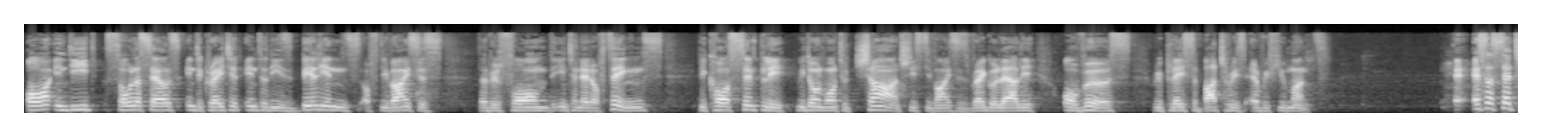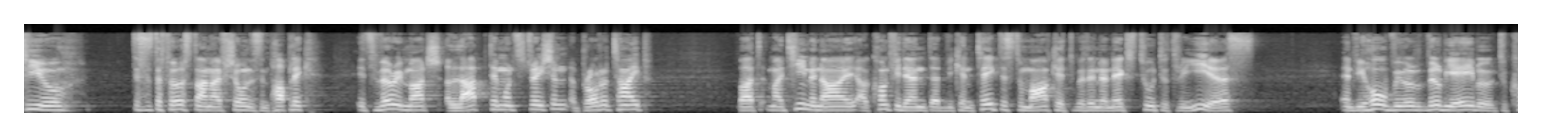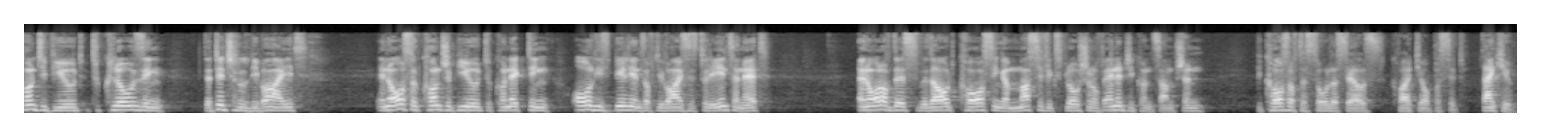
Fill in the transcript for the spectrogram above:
or indeed solar cells integrated into these billions of devices that will form the Internet of Things, because simply we don't want to charge these devices regularly, or worse, replace the batteries every few months. As I said to you, this is the first time I've shown this in public. It's very much a lab demonstration, a prototype, but my team and I are confident that we can take this to market within the next two to three years, and we hope we will, be able to contribute to closing the digital divide and also contribute to connecting all these billions of devices to the internet, and all of this without causing a massive explosion of energy consumption because of the solar cells, quite the opposite. Thank you.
